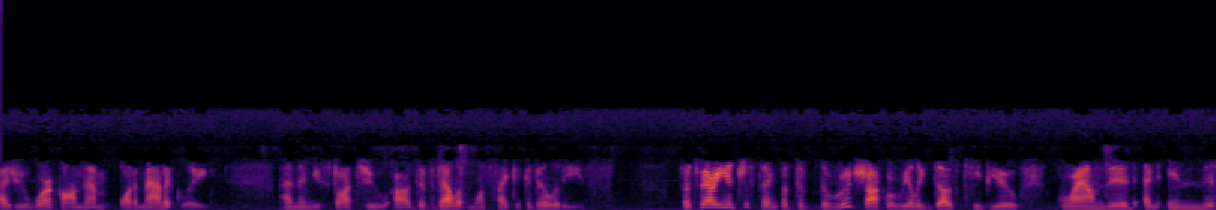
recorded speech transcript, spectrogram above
as you work on them automatically, and then you start to uh, develop more psychic abilities. So it's very interesting. But the, the root chakra really does keep you grounded and in this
